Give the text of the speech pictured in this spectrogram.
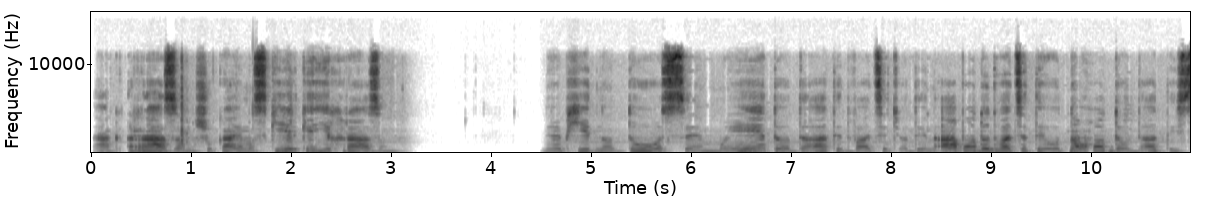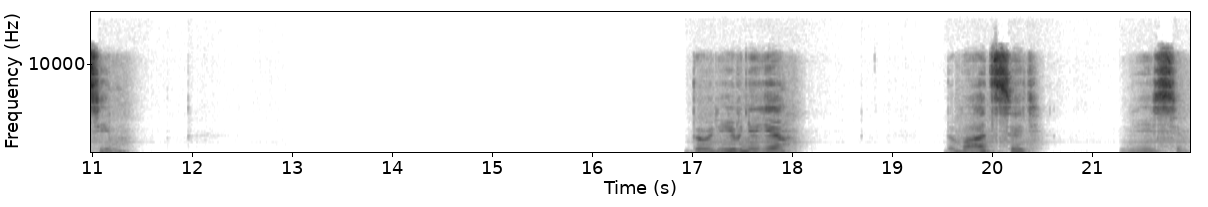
Так, разом шукаємо, скільки їх разом. Необхідно до 7 додати 21 або до 21 додати 7. Дорівнює 28.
